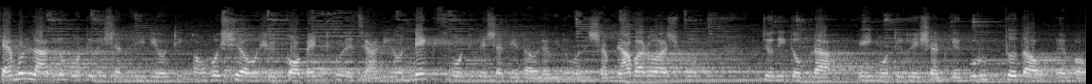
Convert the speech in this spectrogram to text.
কেমন লাগল মোটিভেশন ভিডিওটি অবশ্যই অবশ্যই কমেন্ট করে জানিও। নেক্সট মোটিভেশন নিয়ে তাহলে আমি তোমাদের সামনে আবারও আসব। যদি তোমরা এই মোটিভেশনকে গুরুত্ব দাও এবং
